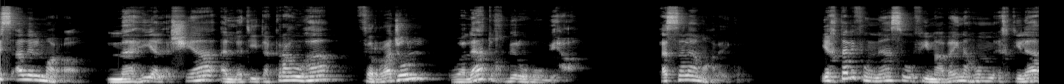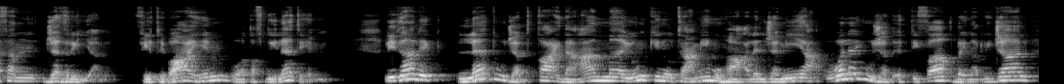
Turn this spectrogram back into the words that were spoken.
اسأل المرأة ما هي الأشياء التي تكرهها في الرجل ولا تخبره بها؟ السلام عليكم. يختلف الناس فيما بينهم اختلافا جذريا في طباعهم وتفضيلاتهم. لذلك لا توجد قاعدة عامة يمكن تعميمها على الجميع ولا يوجد اتفاق بين الرجال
